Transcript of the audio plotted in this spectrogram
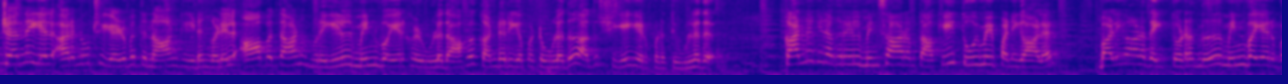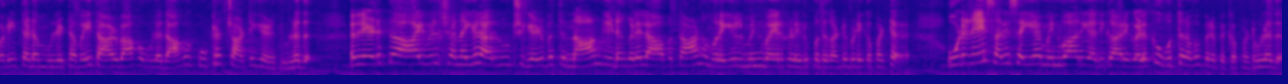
சென்னையில் அறுநூற்றி எழுபத்து நான்கு இடங்களில் ஆபத்தான முறையில் மின் ஒயர்கள் உள்ளதாக கண்டறியப்பட்டுள்ளது அதிர்ச்சியை ஏற்படுத்தியுள்ளது. கண்ணகி நகரில் மின்சாரம் தாக்கி தூய்மை பணியாளர் பலியானதை தொடர்ந்து மின்வயர் வழித்தடம் உள்ளிட்டவை தாழ்வாக உள்ளதாக குற்றச்சாட்டு எழுந்துள்ளது. இதனையடுத்து ஆய்வில் சென்னையில் அறுநூற்றி எழுபத்து நான்கு இடங்களில் ஆபத்தான முறையில் மின்வயர்கள் இருப்பது கண்டுபிடிக்கப்பட்டு உடனே சரி செய்ய மின்வாரி அதிகாரிகளுக்கு உத்தரவு பிறப்பிக்கப்பட்டுள்ளது.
